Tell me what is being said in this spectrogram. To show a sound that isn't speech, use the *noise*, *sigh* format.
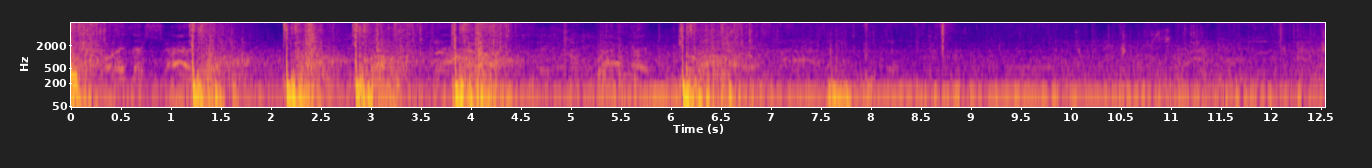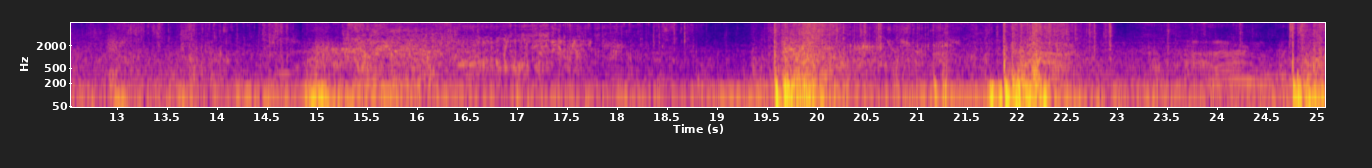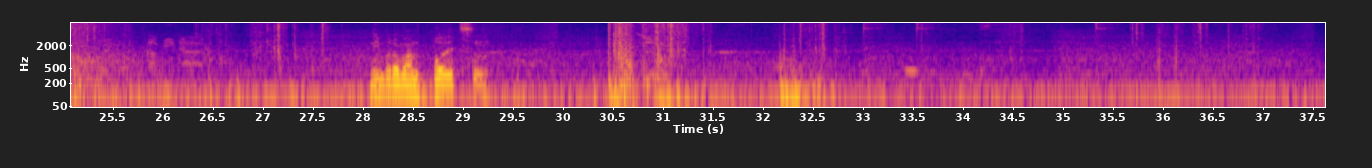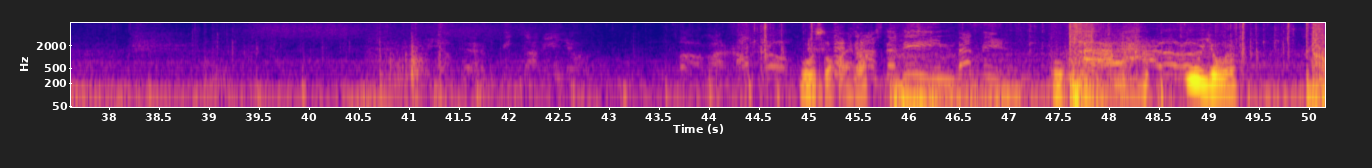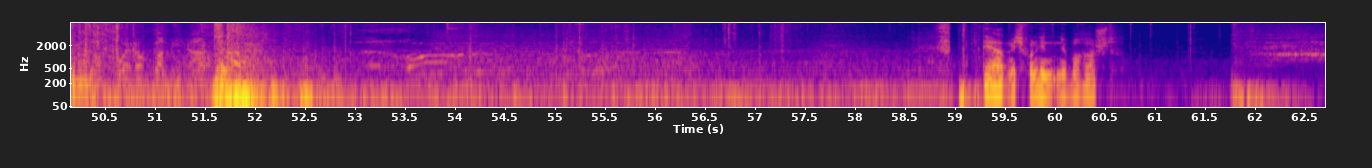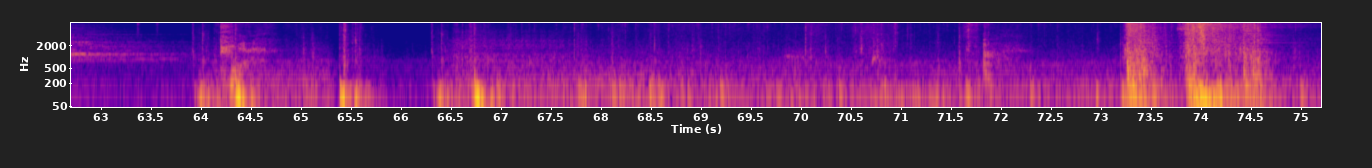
Bolzen. Wo ist noch einer? Wo? Uh, Junge. Der hat mich von hinten überrascht.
